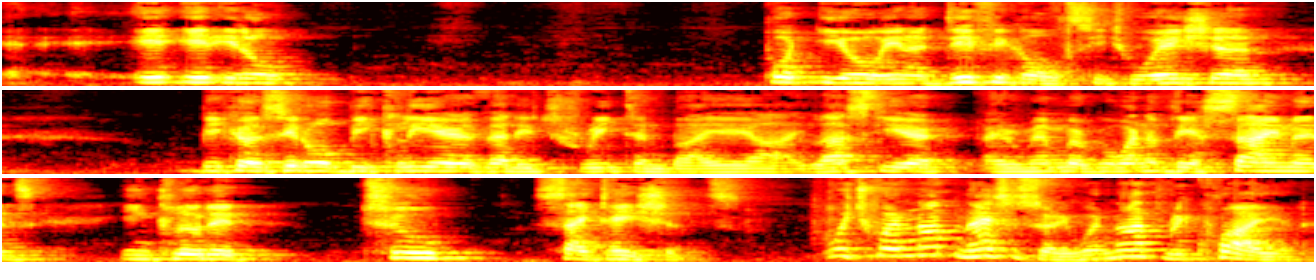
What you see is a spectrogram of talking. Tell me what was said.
it, it, put you in a difficult situation because it'll be clear that it's written by AI. Last year, I remember one of the assignments included two citations, which were not necessary, were not required.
